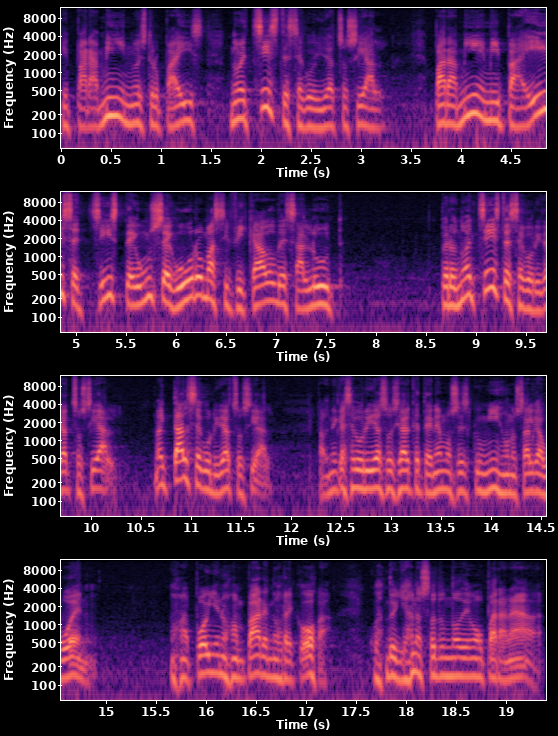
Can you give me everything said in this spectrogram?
que para mí en nuestro país no existe seguridad social. Para mí en mi país existe un seguro masificado de salud, pero no existe seguridad social. No hay tal seguridad social. La única seguridad social que tenemos es que un hijo nos salga bueno, nos apoye, nos ampare, nos recoja, cuando ya nosotros no debemos para nada.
